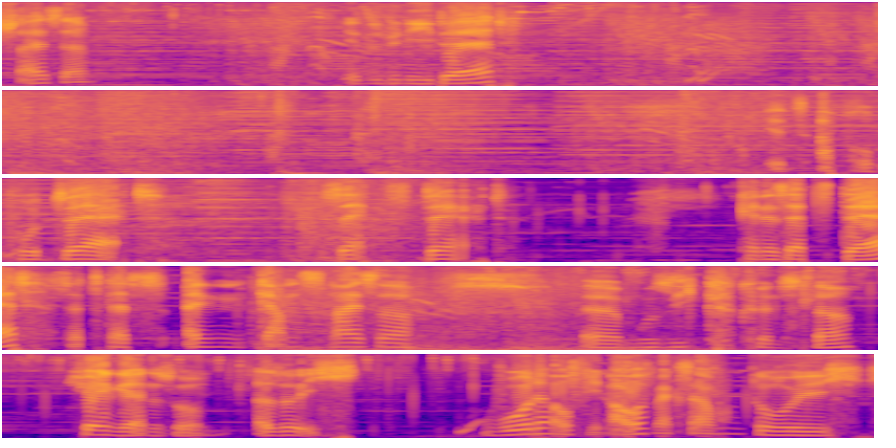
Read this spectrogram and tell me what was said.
Scheiße. Jetzt bin ich dead. Jetzt apropos dead. That's dead. Keine That's dead. That's dead ist ein ganz nicer äh, Musikkünstler. Ich höre ihn gerne so. Also ich wurde auf ihn aufmerksam durch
